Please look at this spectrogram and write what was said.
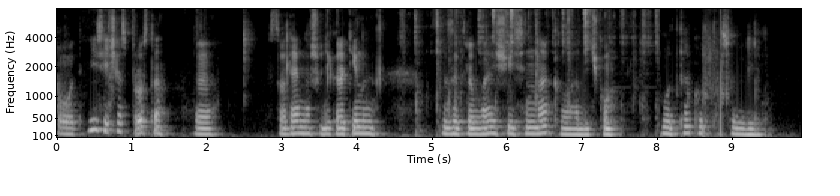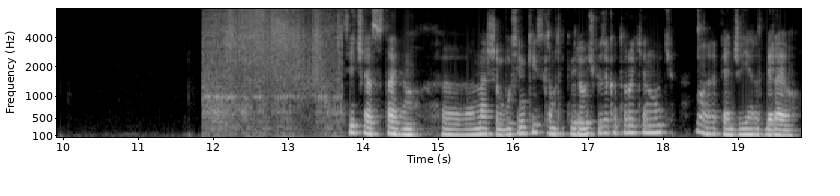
Вот. И сейчас просто э, вставляем нашу декоративную закрывающуюся накладочку. Вот так вот это все выглядит. Сейчас ставим наши бусинки, скажем так, веревочку, за которую тянуть. Ну, опять же, я разбираю,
